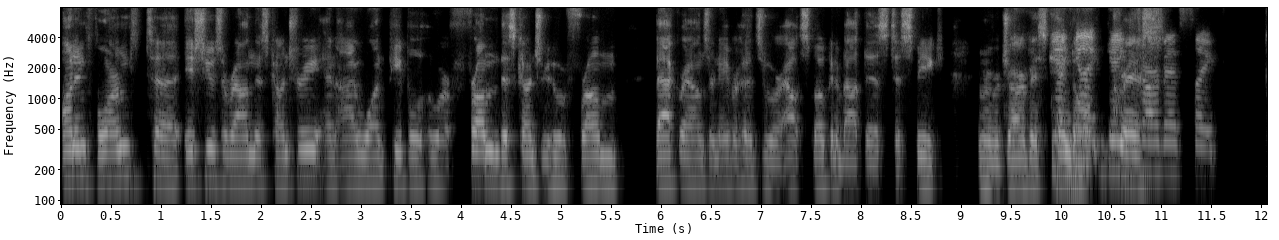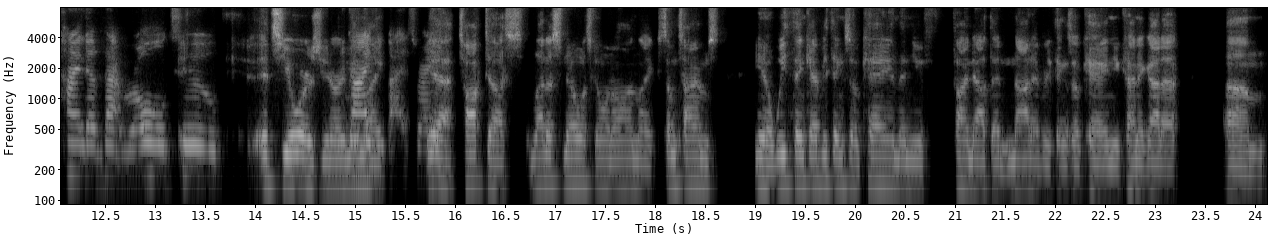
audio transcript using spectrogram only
uninformed to issues around this country and i want people who are from this country who are from backgrounds or neighborhoods who are outspoken about this to speak. Remember jarvis Yeah, kendall like gave chris. Jarvis like kind of that role to it's yours you know what i mean? like guys, right? yeah talk to us let us know what's going on. Like sometimes you know we think everything's okay and then you find out that not everything's okay and you kind of gotta um,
